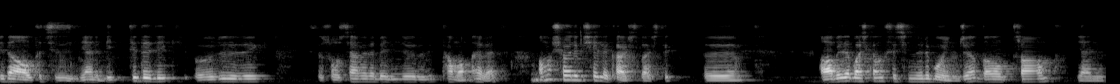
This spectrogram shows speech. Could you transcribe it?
bir de altı çizildi. Yani bitti dedik, öldü dedik, işte sosyal medya belirliyor dedik. Tamam evet. Ama şöyle bir şeyle karşılaştık. Ee, ABD başkanlık seçimleri boyunca Donald Trump yani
